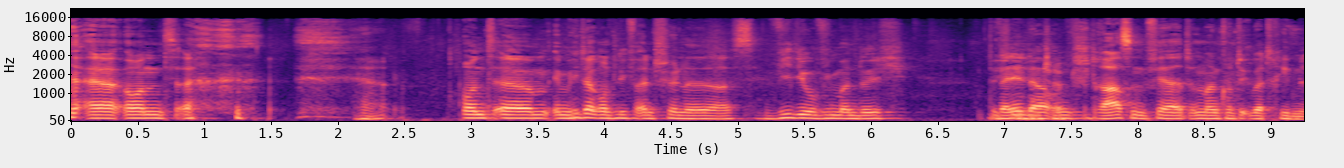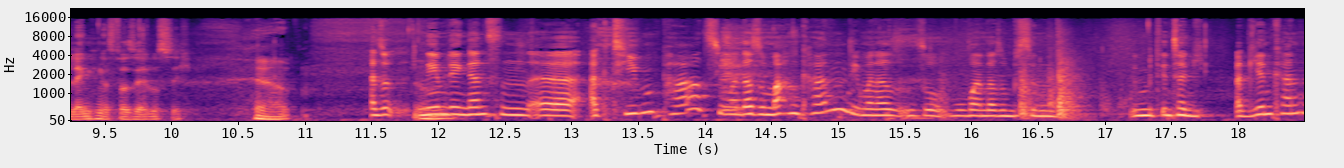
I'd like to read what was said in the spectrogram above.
äh, und äh, Ja. Und ähm, im Hintergrund lief ein schönes Video, wie man durch, Durch Wälder und Straßen fährt und man konnte übertrieben lenken. Das war sehr lustig. Ja. Also neben den ganzen äh, aktiven Parts, die man da so machen kann, die man da so, wo man da so ein bisschen mit interagieren kann,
